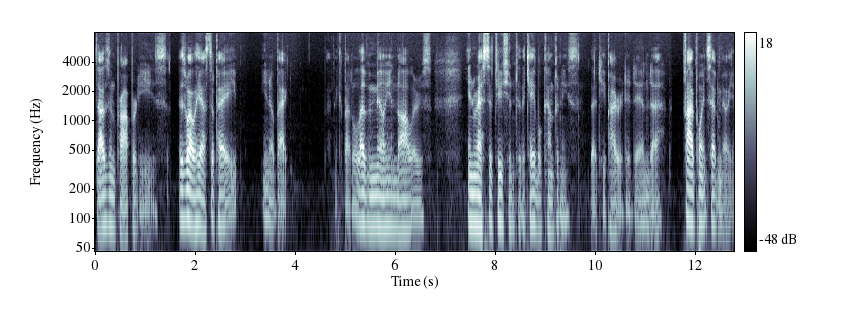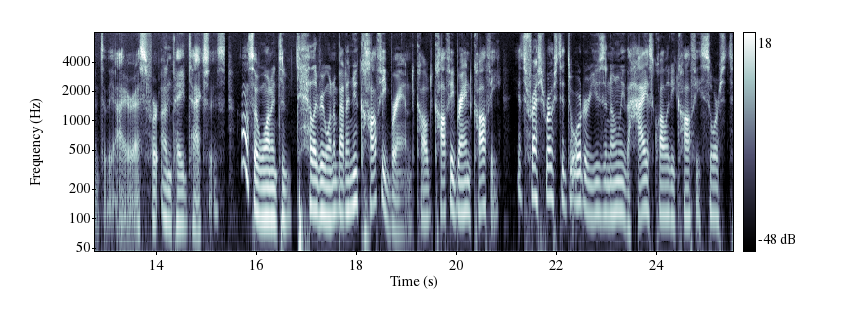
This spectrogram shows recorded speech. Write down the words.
dozen properties. As well, he has to pay, you know, back, I think, about $11 million in restitution to the cable companies that he pirated. And, uh, 5.7 million to the IRS for unpaid taxes. Also wanted to tell everyone about a new coffee brand called Coffee Brand Coffee. It's fresh roasted to order using only the highest quality coffee sourced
